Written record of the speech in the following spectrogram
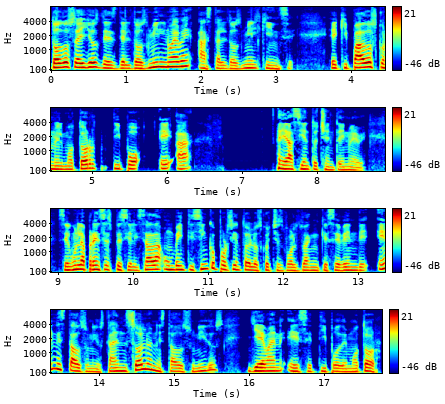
todos ellos desde el 2009 hasta el 2015, equipados con el motor tipo EA EA 189. Según la prensa especializada, un 25% de los coches Volkswagen que se vende en Estados Unidos, tan solo en Estados Unidos, llevan ese tipo de motor.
